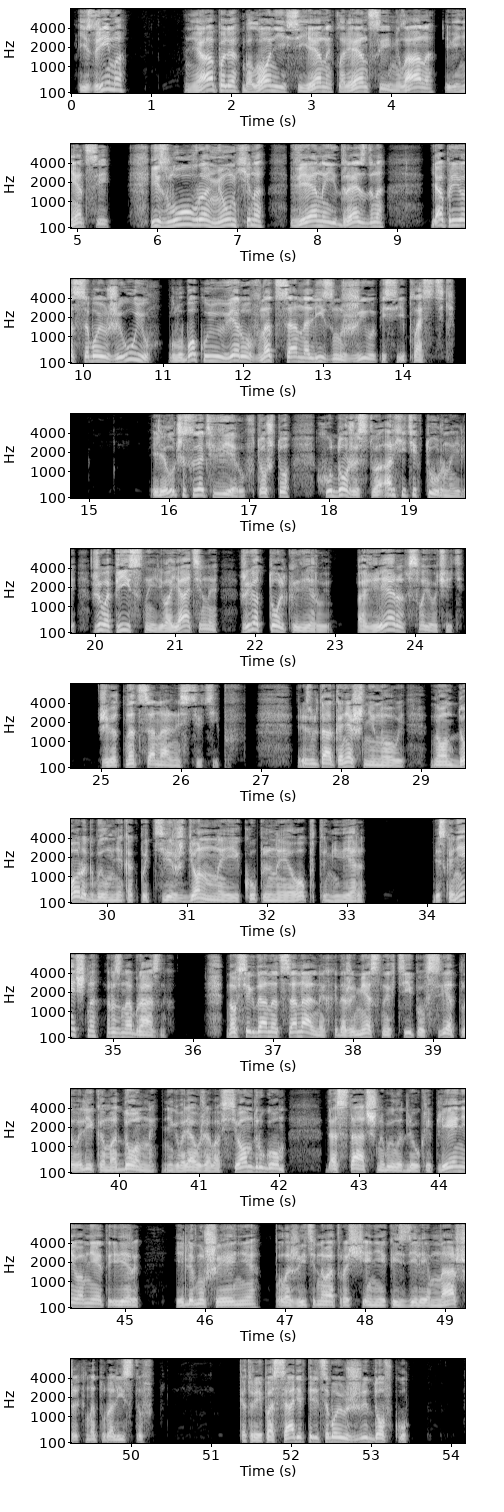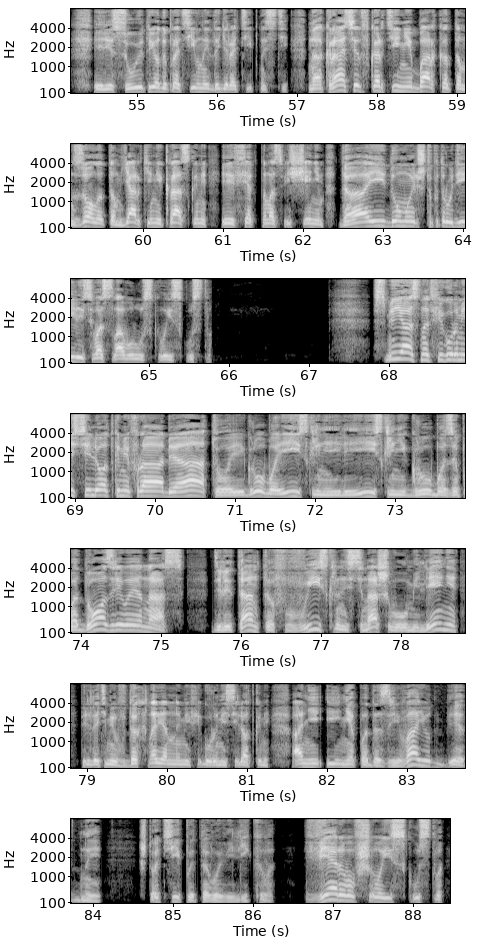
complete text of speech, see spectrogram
Из Рима, Неаполя, Болоньи, Сиены, Флоренции, Милана и Венеции, из Лувра, Мюнхена, Вены и Дрездена я привез с собой живую, глубокую веру в национализм живописи и пластики. Или лучше сказать веру в то, что художество архитектурное или живописное или воятельное живет только верою, а вера, в свою очередь, живет национальностью типов. Результат, конечно, не новый, но он дорог был мне как подтвержденная и купленная опытами вера. Бесконечно разнообразных, но всегда национальных и даже местных типов светлого лика Мадонны, не говоря уже обо всем другом, достаточно было для укрепления во мне этой веры и для внушения положительного отвращения к изделиям наших натуралистов, которые посадят перед собой жидовку и рисуют ее до противной дагеротипности, накрасят в картине бархатом, золотом, яркими красками и эффектным освещением, да и думают, что потрудились во славу русского искусства. Смеясь над фигурами-селедками фра Беато и грубо искренне или искренне грубо заподозривая нас, дилетантов в искренности нашего умиления перед этими вдохновенными фигурами-селедками, они и не подозревают, бедные, что типы того великого, веровавшего искусства,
